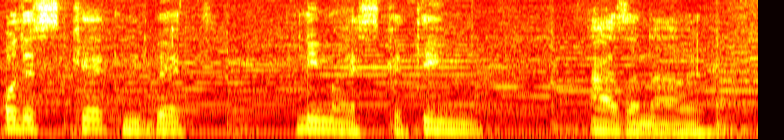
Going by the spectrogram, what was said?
עוד הסכת מבית פנימה הסכתים, האזנה הרבה.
